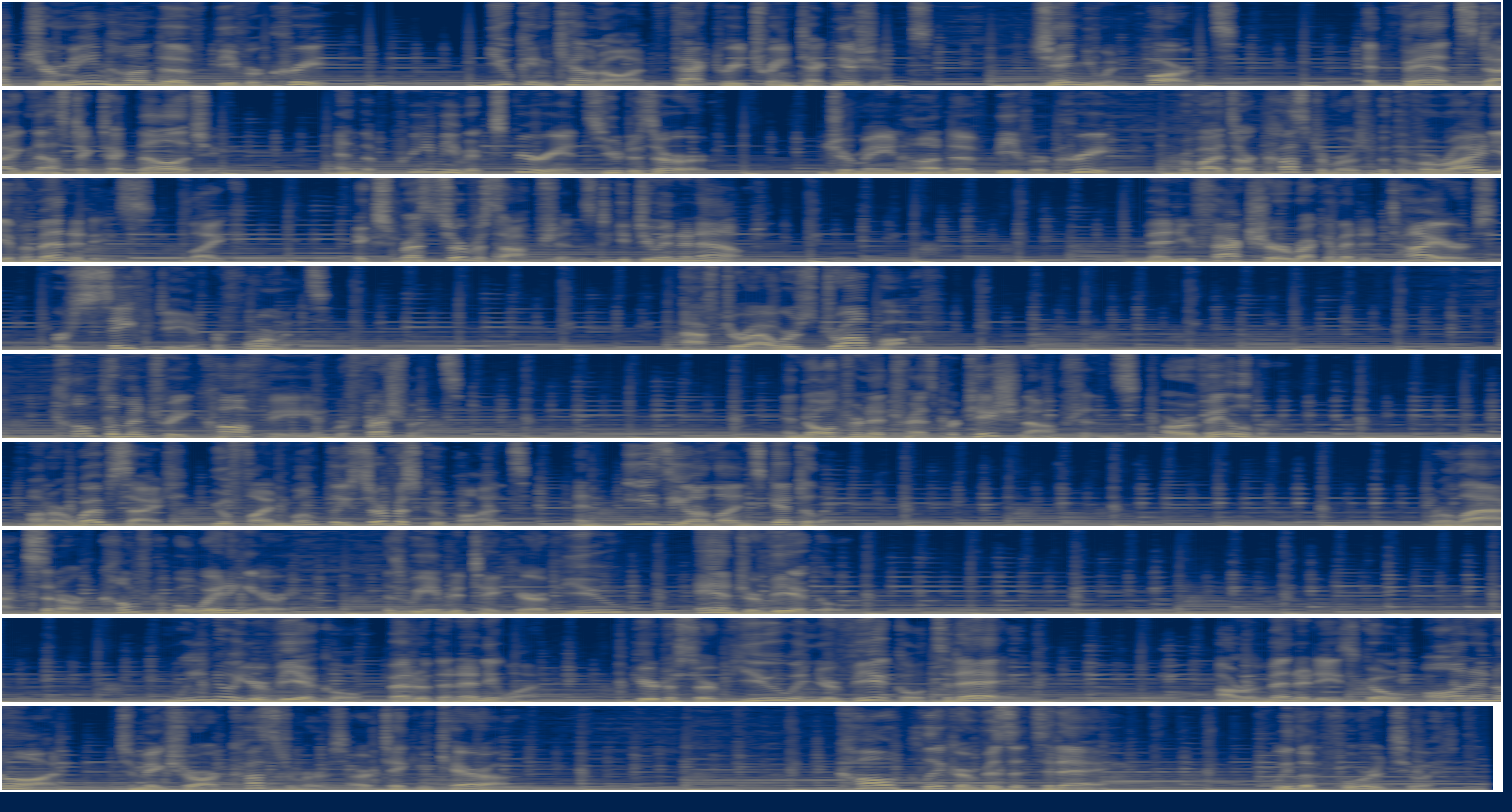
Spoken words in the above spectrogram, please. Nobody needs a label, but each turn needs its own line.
At Germain Honda of Beavercreek, you can count on factory trained technicians, genuine parts, advanced diagnostic technology, and the premium experience you deserve. Germain Honda of Beavercreek provides our customers with a variety of amenities like express service options to get you in and out, manufacturer recommended tires for safety and performance, after hours drop off, complimentary coffee and refreshments, and alternate transportation options are available. On our website, you'll find monthly service coupons and easy online scheduling. Relax in our comfortable waiting area as we aim to take care of you and your vehicle. We know your vehicle better than anyone, here to serve you and your vehicle today. Our amenities go on and on to make sure our customers are taken care of. Call, click, or visit today. We look forward to it.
